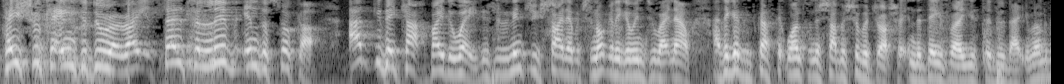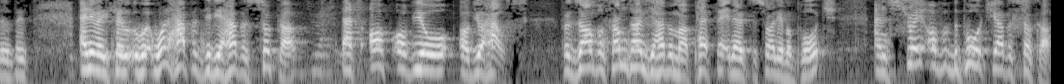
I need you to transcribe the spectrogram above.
Teishu Ka'in Tedura, right? It says to live in the sukkah. Ad kach, by the way, this is an interesting shayla which we're not going to go into right now. I think I discussed it once on the Shabbat Shuvah Drosha in the days where I used to do that. You remember those days? Anyway, so what happens if you have a sukkah that's off of your, of your house? For example, sometimes you have a marpesa in Eretz Yisrael, you have a porch, and straight off of the porch you have a sukkah,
